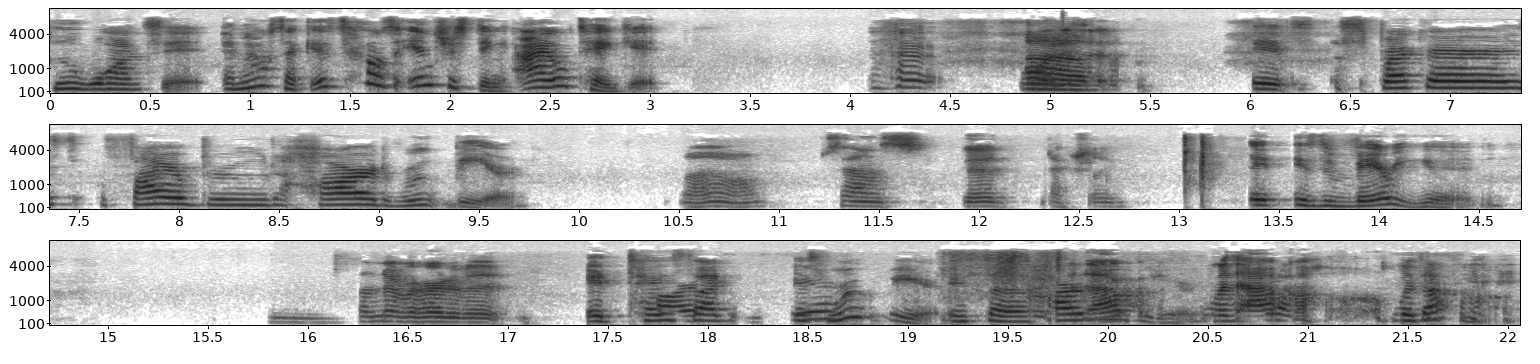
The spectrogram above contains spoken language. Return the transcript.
"Who wants it?" And I was like, "It sounds interesting. I'll take it." What is Um, it? It's Sprecher's Fire Brewed Hard Root Beer. Oh, sounds good, actually. It is very good. Mm. I've never heard of it It tastes Hard like it's root beer. It's a hard with, root alco- beer with alcohol. with alcohol.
